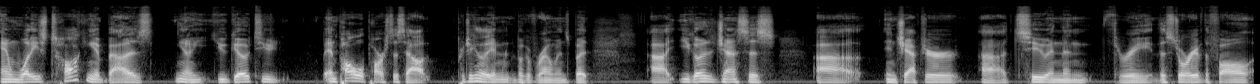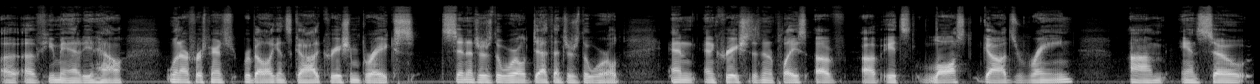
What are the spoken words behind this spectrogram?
And what he's talking about is, you know, you go to, and Paul will parse this out, particularly in the book of Romans, but uh, you go to Genesis uh, in chapter uh, two and then three, the story of the fall of, of humanity and how when our first parents rebel against God, creation breaks, sin enters the world, death enters the world, and and creation is in a place of of its lost God's reign. Um, and so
